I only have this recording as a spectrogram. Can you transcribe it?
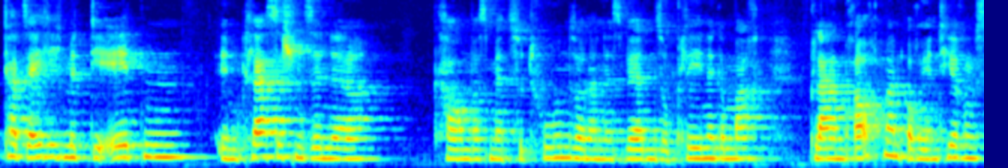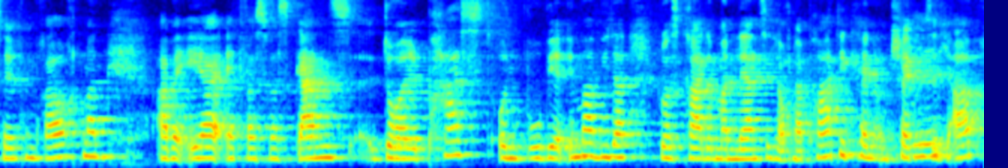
tatsächlich mit Diäten im klassischen Sinne kaum was mehr zu tun, sondern es werden so Pläne gemacht. Plan braucht man, Orientierungshilfen braucht man, aber eher etwas, was ganz doll passt und wo wir immer wieder, du hast gerade, man lernt sich auf einer Party kennen und checkt mhm. sich ab.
